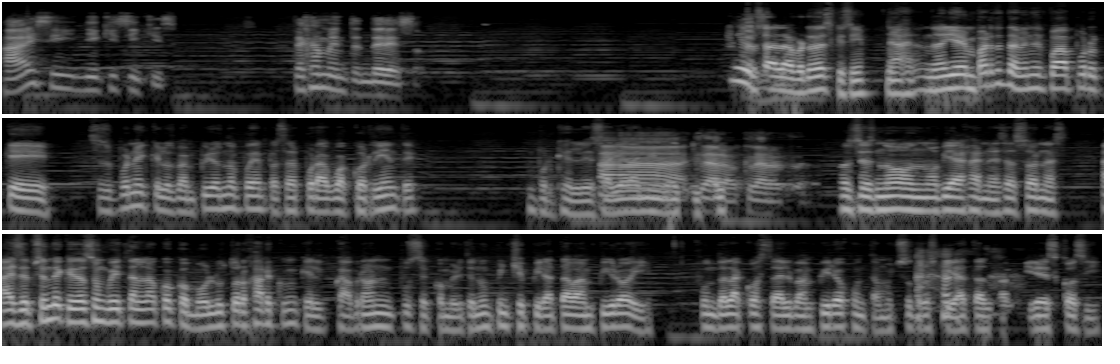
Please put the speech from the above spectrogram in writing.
Ay, sí, nikis, nikis. Déjame entender eso. Sí, o sea, la verdad es que sí. Ah, no, y en parte también va porque se supone que los vampiros no pueden pasar por agua corriente, porque les haría. Ah, claro, claro, claro. Entonces no, no viajan a esas zonas. A excepción de que seas un güey tan loco como Luthor Harkon, que el cabrón pues, se convirtió en un pinche pirata vampiro y fundó la costa del vampiro junto a muchos otros piratas vampirescos y,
